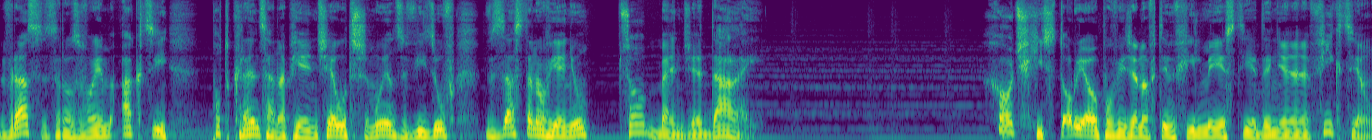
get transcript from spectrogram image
wraz z rozwojem akcji podkręca napięcie, utrzymując widzów w zastanowieniu, co będzie dalej. Choć historia opowiedziana w tym filmie jest jedynie fikcją,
